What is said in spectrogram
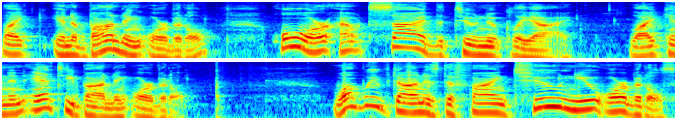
like in a bonding orbital, or outside the two nuclei, like in an antibonding orbital. What we've done is define two new orbitals,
